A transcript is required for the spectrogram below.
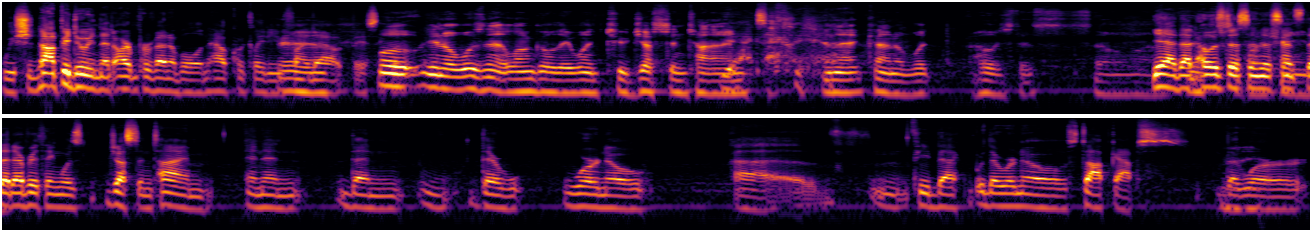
we should not be doing that aren't preventable? And how quickly do you find out? Basically, Well, you know, it wasn't that long ago they went to just in time? yeah, exactly. And that kind of what hosed us. So uh, Yeah, that hosed us in the sense that everything was just in time, and then then there were no uh, feedback. There were no stopgaps that Right. were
